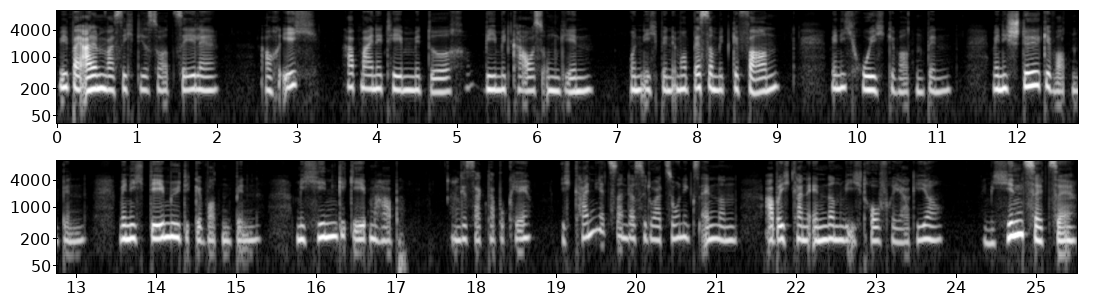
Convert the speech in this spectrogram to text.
wie bei allem, was ich dir so erzähle, auch ich habe meine Themen mit durch, wie mit Chaos umgehen. Und ich bin immer besser mitgefahren, wenn ich ruhig geworden bin, wenn ich still geworden bin, wenn ich demütig geworden bin, mich hingegeben habe und gesagt habe, okay, ich kann jetzt an der Situation nichts ändern, aber ich kann ändern, wie ich darauf reagiere. Wenn ich mich hinsetze,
